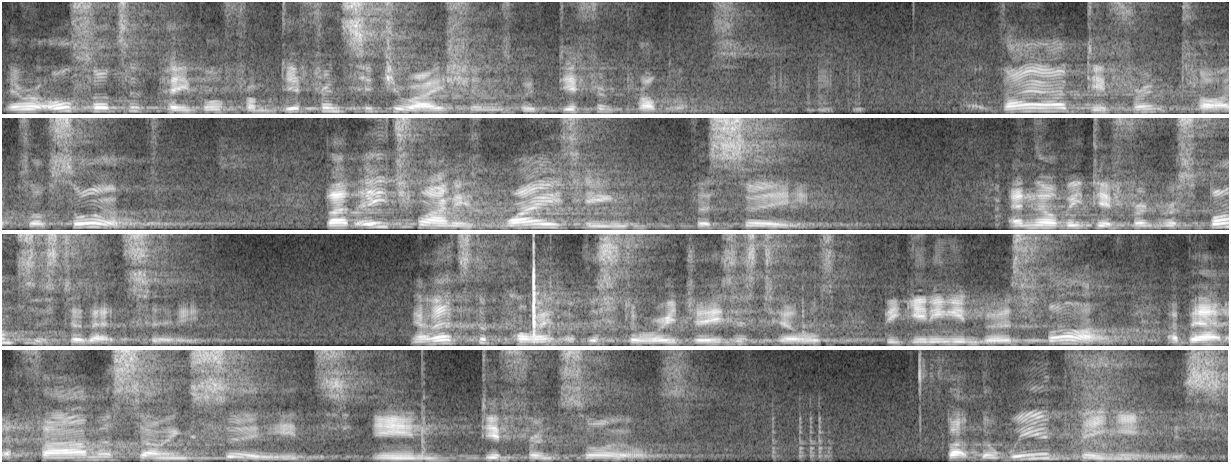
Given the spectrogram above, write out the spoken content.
There are all sorts of people from different situations with different problems. They are different types of soil but each one is waiting for seed. And there'll be different responses to that seed. Now, that's the point of the story Jesus tells beginning in verse 5 about a farmer sowing seeds in different soils. But the weird thing is,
